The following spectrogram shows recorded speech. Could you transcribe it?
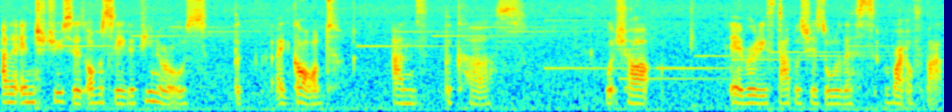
and it introduces obviously the funerals, the, a god and the curse which are it really establishes all of this right off the bat.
